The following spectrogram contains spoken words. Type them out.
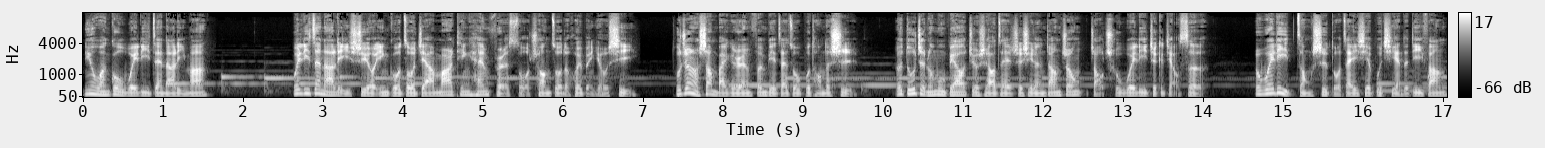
你有玩过《威力在哪里》吗？《威力在哪里》是由英国作家 Martin Hanford 所创作的绘本游戏，图中有上百个人分别在做不同的事，而读者的目标就是要在这些人当中找出威力这个角色，而威力总是躲在一些不起眼的地方，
